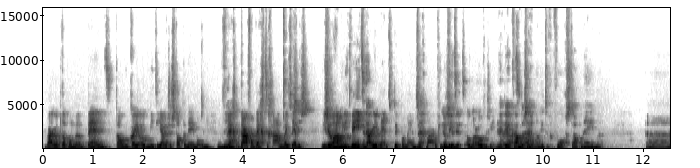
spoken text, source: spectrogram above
waar je op dat moment bent, dan kan je ook niet de juiste stappen nemen om Nee. weg, daarvan weg te gaan. Want je, hebt, je wil helemaal niet weten Nee. waar je bent op dit moment, Nee. zeg maar. Of je Dus wil je- niet het onder ogen zien. Je kan dus Ja. helemaal niet de vervolgstap nemen. Eh,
